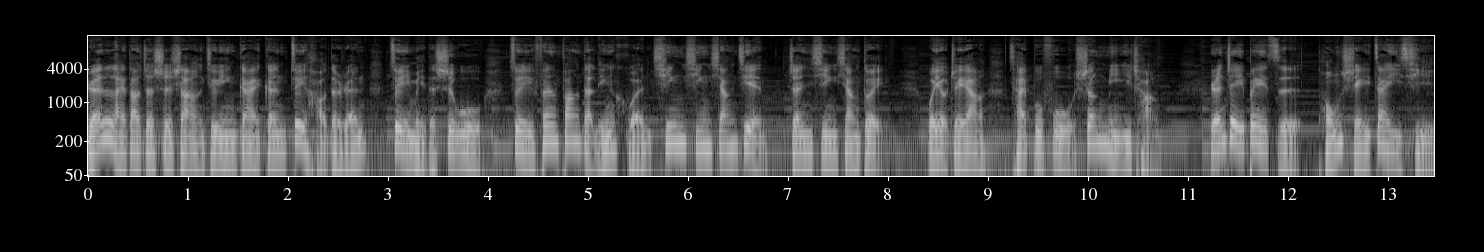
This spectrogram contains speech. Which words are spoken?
人来到这世上，就应该跟最好的人、最美的事物、最芬芳的灵魂倾心相见、真心相对。唯有这样，才不负生命一场。人这一辈子，同谁在一起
